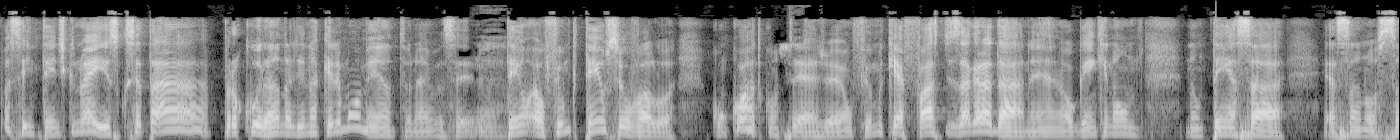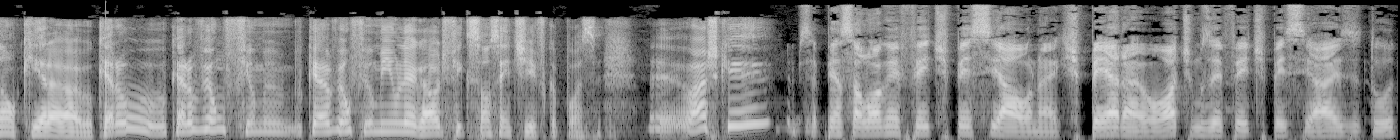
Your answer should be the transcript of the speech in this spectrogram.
você entende que não é isso que você está procurando ali naquele momento, né? Você é. Tem, é um filme que tem o seu valor. Concordo com o Sérgio. É um filme que é fácil de desagradar, né? Alguém que não, não tem essa, essa noção que era, eu quero, eu quero ver um filme, eu quero ver um filminho legal de ficção científica, pô. Eu acho que você pensa logo em efeito especial, né? Espera ótimos efeitos especiais e tudo.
